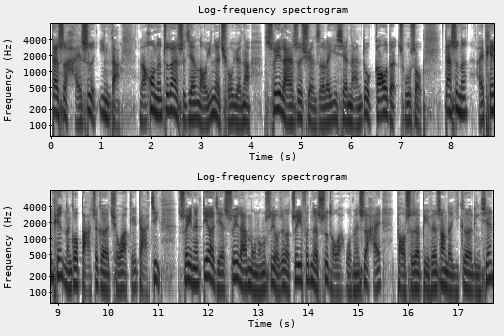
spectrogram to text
但是还是硬打。然后呢，这段时间老鹰的球员呢，虽然是选择了一些难度高的出手，help. 但是呢，还偏偏能够把这个球啊给打进。所以呢，第二节虽然猛龙是有这个追分的势头啊，我们是还保持着比分上的一个领先。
